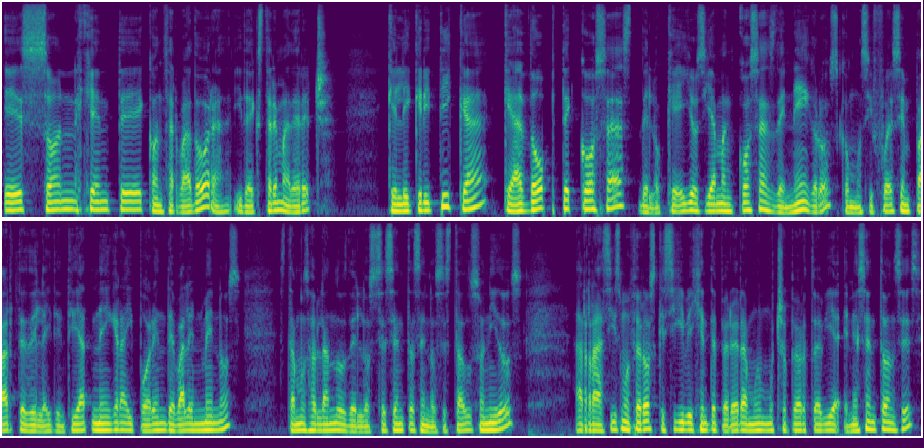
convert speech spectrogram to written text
es, son gente conservadora y de extrema derecha, que le critica que adopte cosas de lo que ellos llaman cosas de negros, como si fuesen parte de la identidad negra y por ende valen menos. Estamos hablando de los 60 en los Estados Unidos, racismo feroz que sigue vigente, pero era mucho peor todavía en ese entonces,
